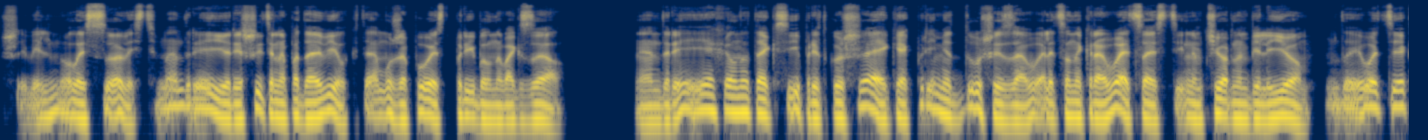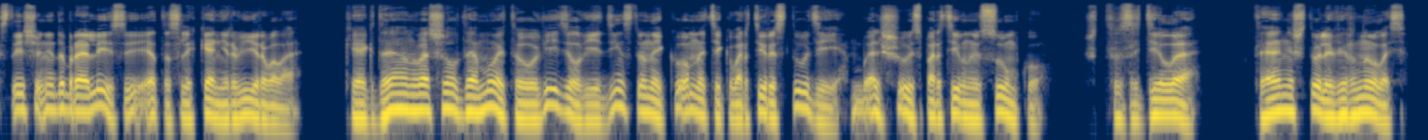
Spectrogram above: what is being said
Шевельнулась совесть. Андрей ее решительно подавил, к тому же поезд прибыл на вокзал. Андрей ехал на такси, предвкушая, как примет душ и завалится на кровать со стильным черным бельем. До его текста еще не добрались, и это слегка нервировало. Когда он вошел домой, то увидел в единственной комнате квартиры-студии большую спортивную сумку. Что за дела? Таня, что ли, вернулась?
